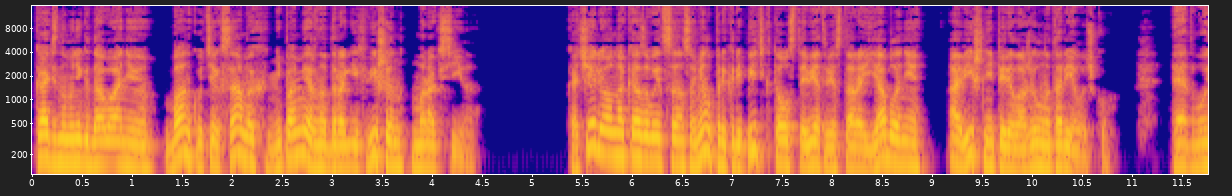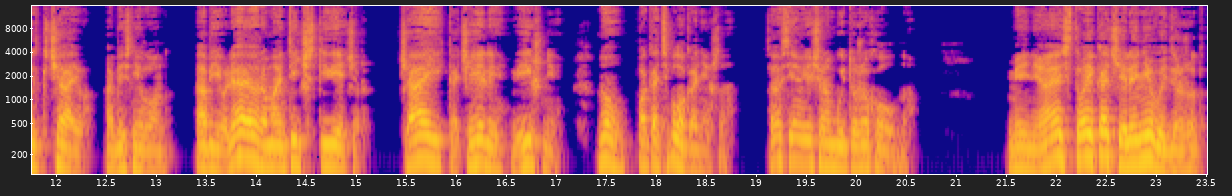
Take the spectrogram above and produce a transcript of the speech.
к Адиному негодованию, банку тех самых непомерно дорогих вишен мароксина. Качели он, оказывается, сумел прикрепить к толстой ветви старой яблони, а вишни переложил на тарелочку. «Это будет к чаю», — объяснил он. «Объявляю романтический вечер. Чай, качели, вишни. Ну, пока тепло, конечно. Совсем вечером будет уже холодно». «Меня эти твои качели не выдержат», —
